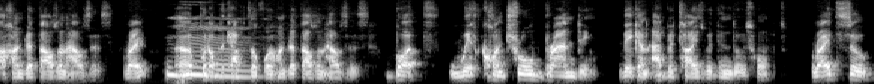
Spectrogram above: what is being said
a hundred thousand houses, right? Uh, put up the capital for a hundred thousand houses, but with controlled branding, they can advertise within those homes, right? So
